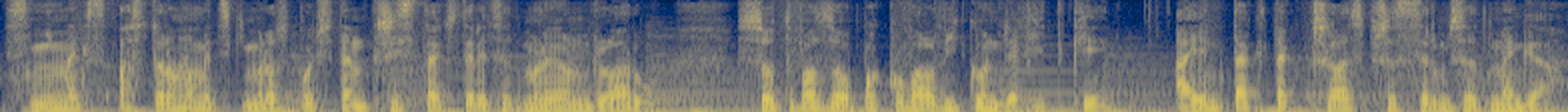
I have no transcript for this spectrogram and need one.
Snímek s astronomickým rozpočtem 340 milionů dolarů sotva zopakoval výkon devítky a jen tak tak přelez přes 700 mega.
